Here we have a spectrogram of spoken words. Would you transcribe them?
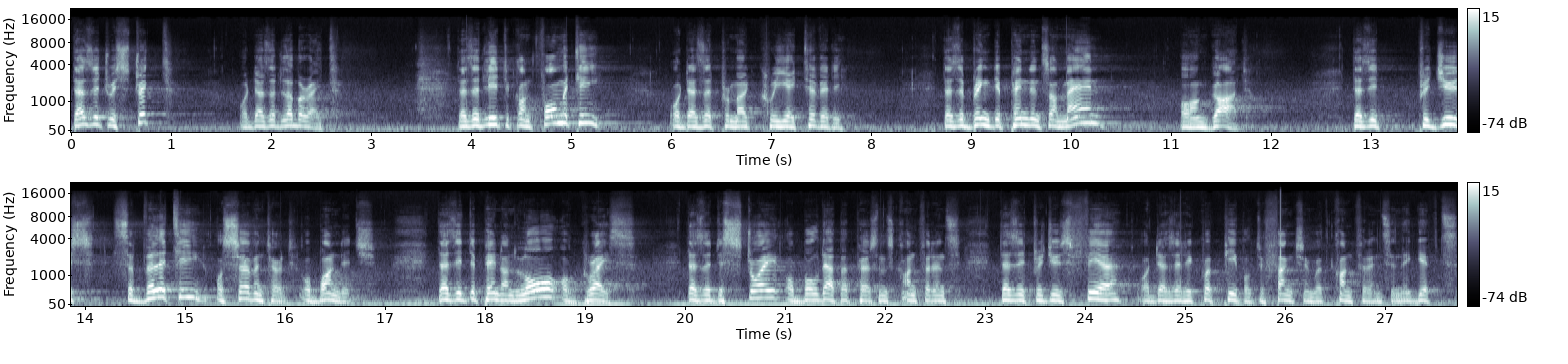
Does it restrict or does it liberate? Does it lead to conformity or does it promote creativity? Does it bring dependence on man or on God? Does it produce civility or servanthood or bondage? Does it depend on law or grace? Does it destroy or build up a person's confidence? Does it produce fear or does it equip people to function with confidence in their gifts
